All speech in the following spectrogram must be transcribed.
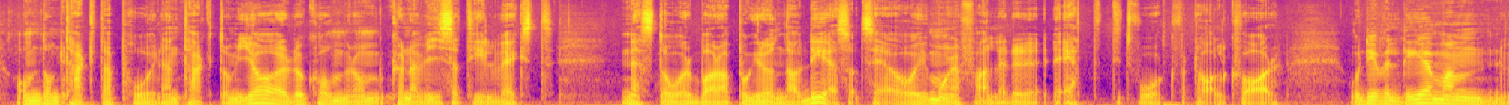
om de taktar på i den takt de gör då kommer de kunna visa tillväxt nästa år bara på grund av det så att säga och i många fall är det ett till två kvartal kvar. Och det är väl det man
